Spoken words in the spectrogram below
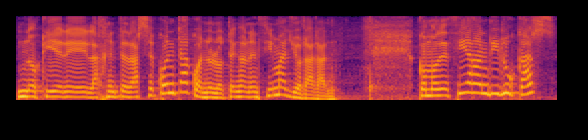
no quiere la gente darse cuenta, cuando lo tengan encima llorarán. Como decía Andy Lucas,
